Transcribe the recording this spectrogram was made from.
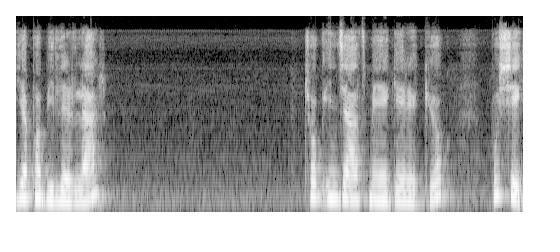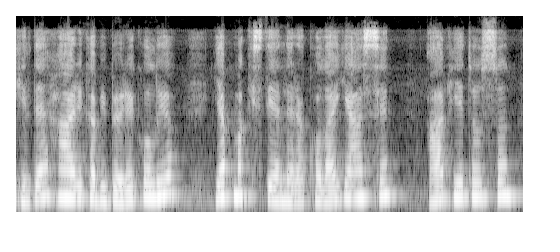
yapabilirler. Çok inceltmeye gerek yok. Bu şekilde harika bir börek oluyor. Yapmak isteyenlere kolay gelsin. Afiyet olsun.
